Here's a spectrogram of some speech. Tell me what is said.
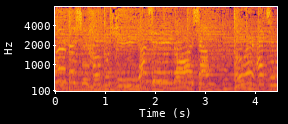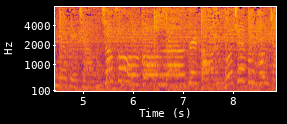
乐的时候不需要去多想，偶尔爱情也会悄悄错过了对方，我却不慌张，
